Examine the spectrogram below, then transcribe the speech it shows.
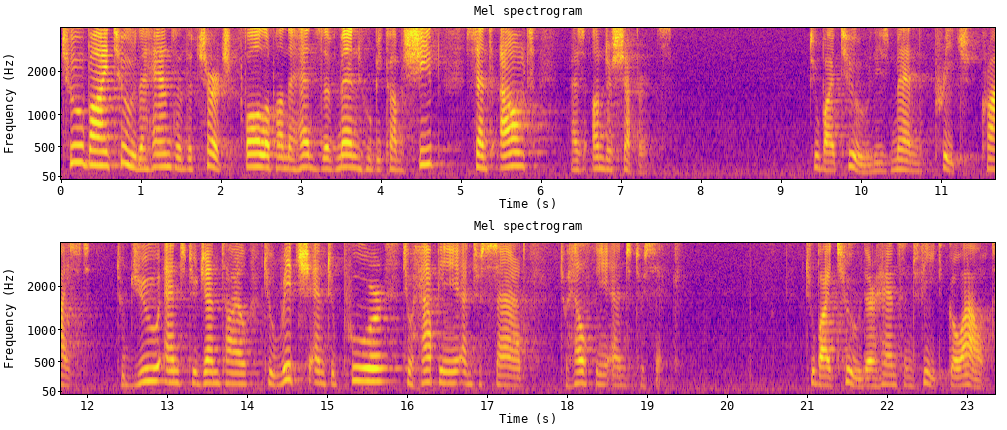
Two by two, the hands of the church fall upon the heads of men who become sheep sent out as under shepherds. Two by two, these men preach Christ to Jew and to Gentile, to rich and to poor, to happy and to sad, to healthy and to sick. Two by two, their hands and feet go out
